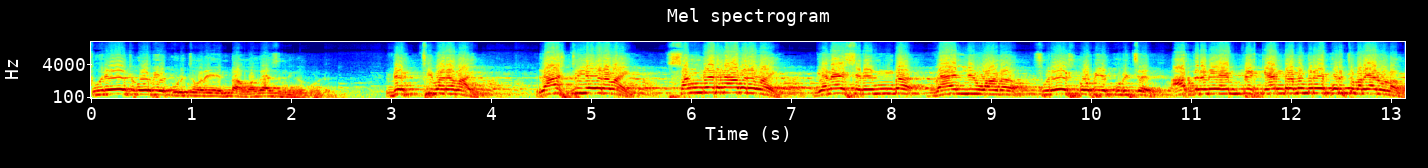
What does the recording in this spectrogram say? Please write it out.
സുരേഷ് ഗോപിയെ കുറിച്ച് പറയാൻ എന്ത് അവകാശം നിങ്ങൾക്കുണ്ട്? വ്യക്തിപരമായി രാഷ്ട്രീയപരമായി സംഘടനാപരമായി ഗണേശൻ എന്ത് വാല്യൂ ആണ് സുരേഷ് ഗോപിയെ കുറിച്ച് ആദരണീയ എം പി കേന്ദ്രമന്ത്രിയെ കുറിച്ച് പറയാനുള്ളത്?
